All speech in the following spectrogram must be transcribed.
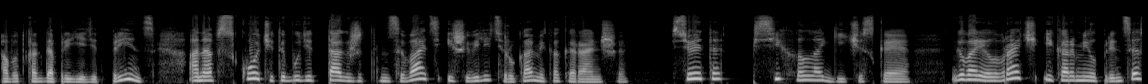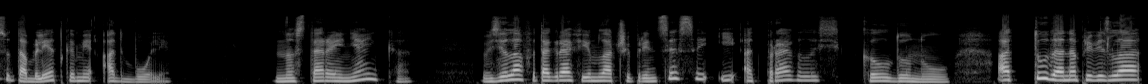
А вот когда приедет принц, она вскочит и будет так же танцевать и шевелить руками, как и раньше. Все это психологическое, — говорил врач и кормил принцессу таблетками от боли. Но старая нянька взяла фотографии младшей принцессы и отправилась к колдуну. Оттуда она привезла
